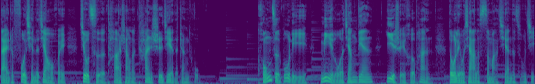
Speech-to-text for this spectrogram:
带着父亲的教诲，就此踏上了看世界的征途。孔子故里、汨罗江边、易水河畔，都留下了司马迁的足迹。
